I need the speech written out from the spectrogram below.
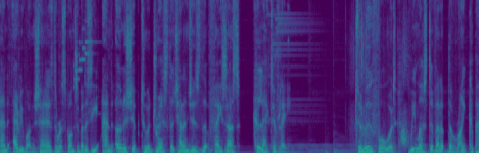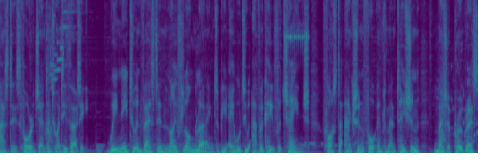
and everyone shares the responsibility and ownership to address the challenges that face us collectively. To move forward, we must develop the right capacities for Agenda 2030. We need to invest in lifelong learning to be able to advocate for change, foster action for implementation, measure progress,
